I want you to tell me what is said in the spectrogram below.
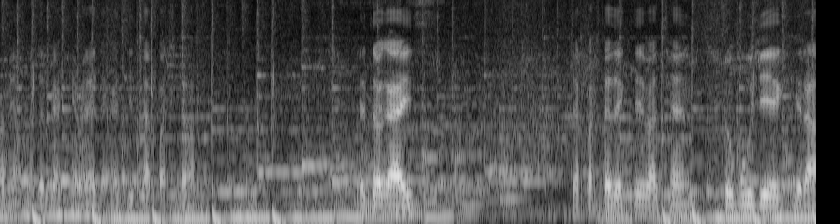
আমি আপনাদের ব্যাক ক্যামেরায় দেখাচ্ছি চারপাশটা। এই তো গাইস চারপাশটা দেখতে পাচ্ছেন, সবুজে ঘেরা।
